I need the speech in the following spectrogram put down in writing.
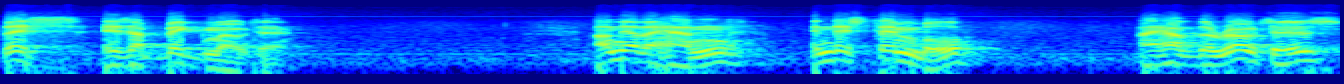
This is a big motor. On the other hand, in this thimble, I have the rotors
